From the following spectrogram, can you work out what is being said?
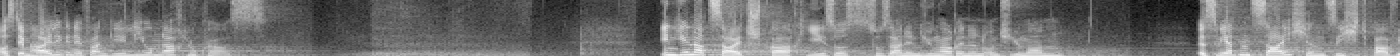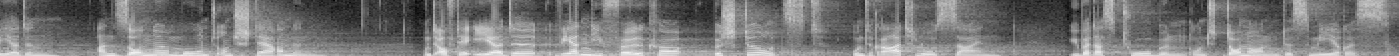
Aus dem heiligen Evangelium nach Lukas. In jener Zeit sprach Jesus zu seinen Jüngerinnen und Jüngern, es werden Zeichen sichtbar werden an Sonne, Mond und Sternen, und auf der Erde werden die Völker bestürzt und ratlos sein über das Toben und Donnern des Meeres.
